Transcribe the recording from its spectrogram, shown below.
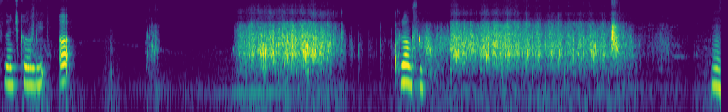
Şuradan çıkalım bir. Aa. Kıralım şunu. Hı.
